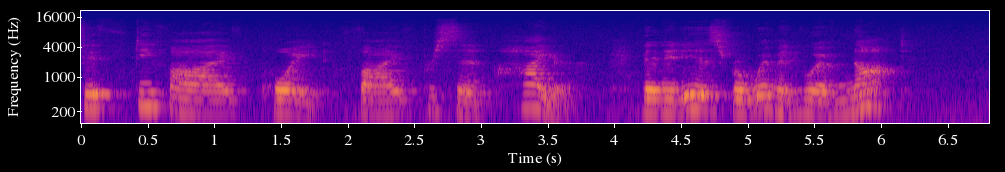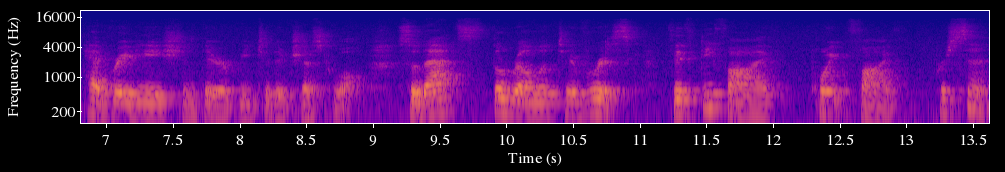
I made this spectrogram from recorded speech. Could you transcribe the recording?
55.5% higher than it is for women who have not had radiation therapy to their chest wall. So that's the relative risk, 55.5%.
